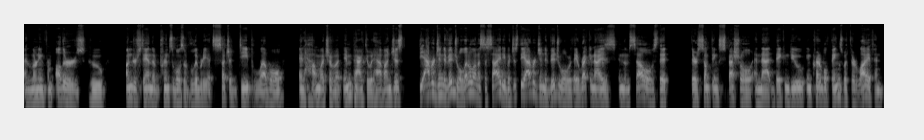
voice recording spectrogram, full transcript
and learning from others who understand the principles of liberty at such a deep level and how much of an impact it would have on just the average individual, let alone a society, but just the average individual where they recognize in themselves that there's something special and that they can do incredible things with their life. And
